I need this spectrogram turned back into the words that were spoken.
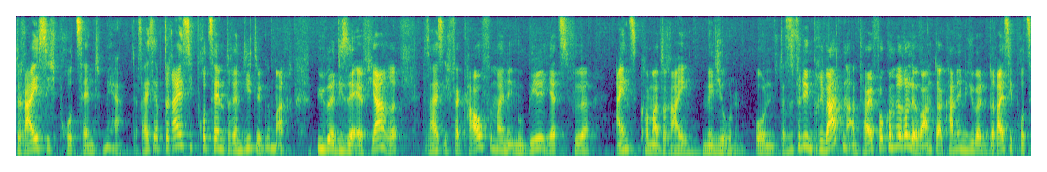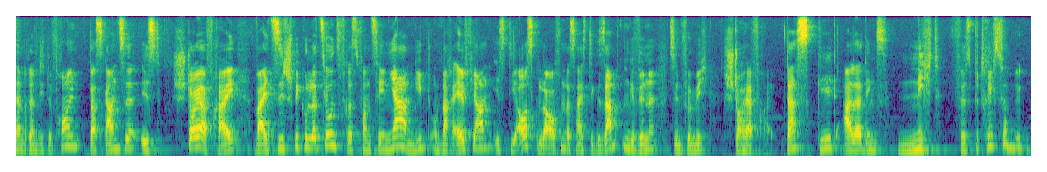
30% mehr. Das heißt, ich habe 30% Rendite gemacht über diese elf Jahre. Das heißt, ich verkaufe meine Immobilie jetzt für 1,3 Millionen. Und das ist für den privaten Anteil vollkommen irrelevant, da kann ich mich über die 30% Rendite freuen. Das Ganze ist steuerfrei, weil es diese Spekulationsfrist von 10 Jahren gibt und nach 11 Jahren ist die ausgelaufen, das heißt die gesamten Gewinne sind für mich steuerfrei. Das gilt allerdings nicht fürs Betriebsvermögen.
